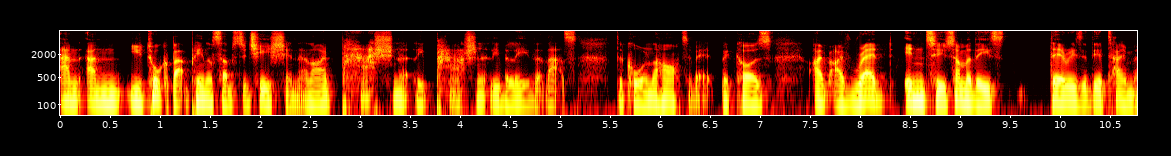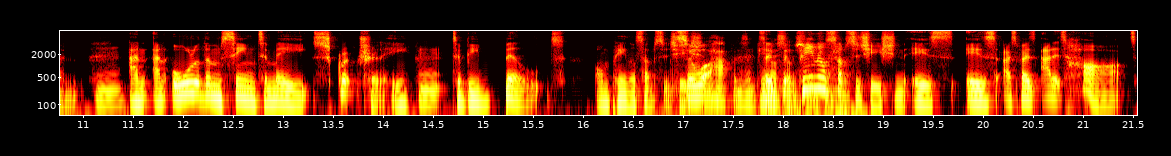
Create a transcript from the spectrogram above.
And and you talk about penal substitution, and I passionately, passionately believe that that's the core and the heart of it because I've I've read into some of these theories of the atonement, and and all of them seem to me scripturally to be built on penal substitution. So what happens in penal so, substitution? penal substitution is is I suppose at its heart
